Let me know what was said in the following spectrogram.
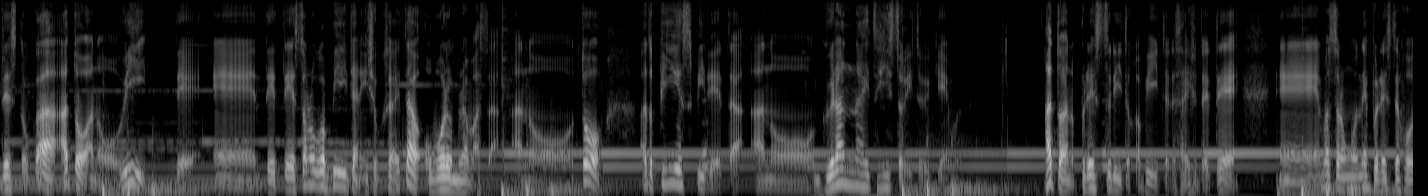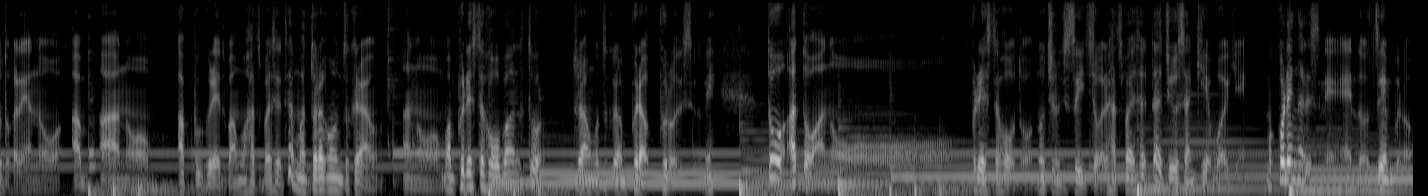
ですとか、あと、あの、Wii で、えー、出て、その後 Vita に移植されたオボル村正、あのー、と、あと PSP で出た、あのー、グランナイツヒストリーというゲーム。あと、あの、プレス3とか Vita で最初出て、えー、まあ、その後ね、プレステ4とかで、あの、ああのアップグレード版も発売されて、まあ、ドラゴンズクラウン、あの、まあ、プレステ4版だと、ドラゴンズクラウンプラプロですよね。と、あと、あのプレステ4と、後々スイッチとかで発売された十三機兵防衛圏。まあ、これがですね、全部の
